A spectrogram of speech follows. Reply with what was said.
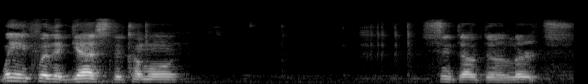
waiting for the guests to come on. Sent out the alerts.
